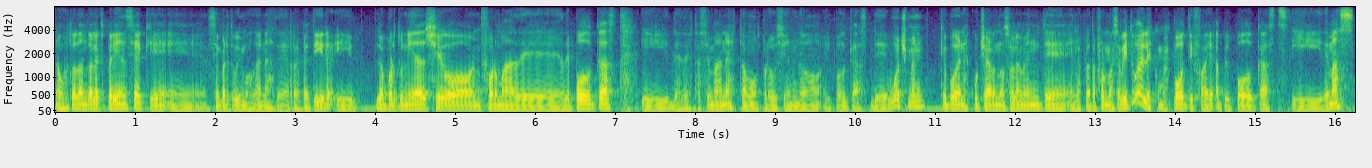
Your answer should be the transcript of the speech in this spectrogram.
Nos gustó tanto la experiencia que eh, siempre tuvimos ganas de repetir y la oportunidad llegó en forma de, podcast y desde esta semana estamos produciendo el podcast de Watchmen que pueden escuchar no solamente en las plataformas habituales como Spotify, Apple Podcasts y demás,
